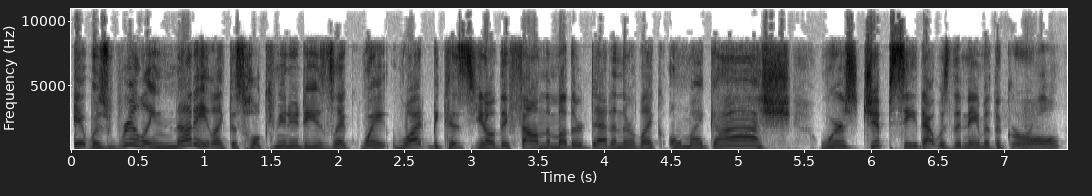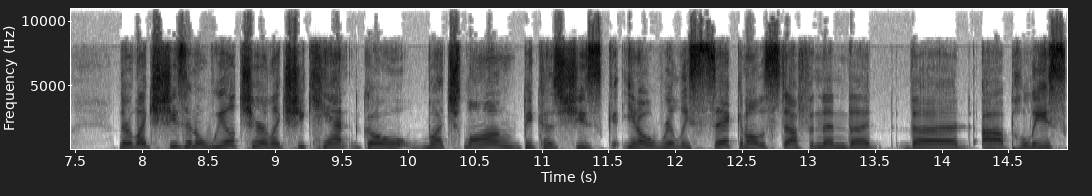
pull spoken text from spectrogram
It was really nutty. Like this whole community is like, wait, what? Because you know they found the mother dead, and they're like, oh my gosh, where's Gypsy? That was the name of the girl. They're like, she's in a wheelchair, like she can't go much long because she's you know really sick and all this stuff. And then the the uh, police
